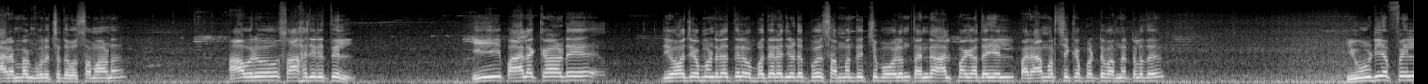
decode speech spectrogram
ആരംഭം കുറിച്ച ദിവസമാണ്. ആ ഒരു സാഹചര്യത്തിൽ ഈ പാലക്കാട് നിയോജക മണ്ഡലത്തിലെ ഉപതെരഞ്ഞെടുപ്പ് സംബന്ധിച്ച് പോലും തന്റെ ആത്മകഥയിൽ പരാമർശിക്കപ്പെട്ട് വന്നിട്ടുള്ളത് യു ഡി എഫിൽ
